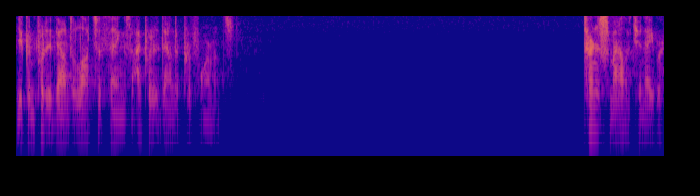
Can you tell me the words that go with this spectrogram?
You can put it down to lots of things. I put it down to performance. Turn a smile at your neighbor.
